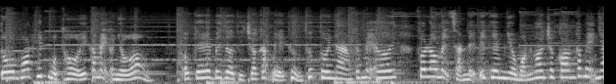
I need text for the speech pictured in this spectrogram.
tôm hot hit một thời ấy, các mẹ có nhớ không? Ok, bây giờ thì cho các bé thưởng thức tôi nào các mẹ ơi. Follow mẹ sẵn để biết thêm nhiều món ngon cho con các mẹ nhé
